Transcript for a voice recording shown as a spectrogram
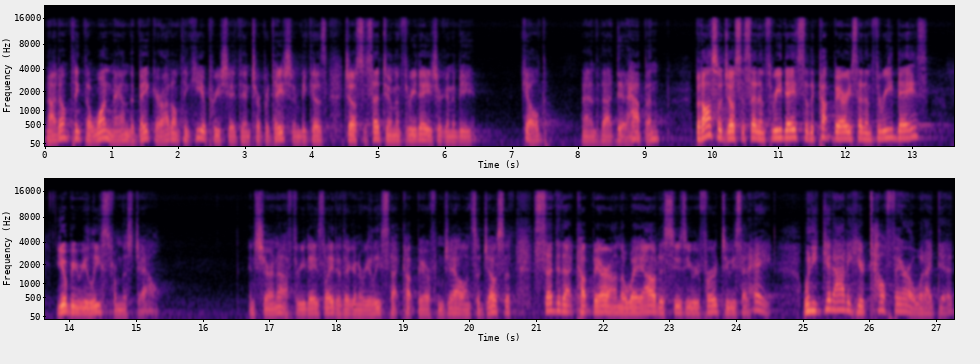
Now, I don't think the one man, the baker, I don't think he appreciated the interpretation because Joseph said to him, In three days you're going to be killed. And that did happen. But also, Joseph said, In three days to the cupbearer, he said, In three days you'll be released from this jail. And sure enough, three days later, they're going to release that cupbearer from jail. And so Joseph said to that cupbearer on the way out, as Susie referred to, he said, Hey, when you get out of here, tell Pharaoh what I did.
